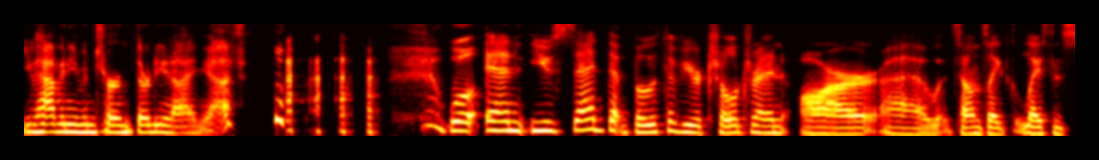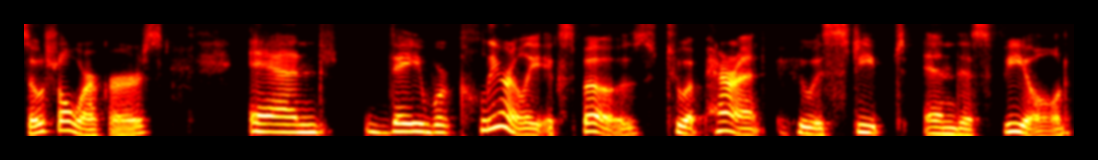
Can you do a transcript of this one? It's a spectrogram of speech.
You haven't even turned 39 yet. well, and you said that both of your children are uh, what sounds like licensed social workers, and they were clearly exposed to a parent who is steeped in this field.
